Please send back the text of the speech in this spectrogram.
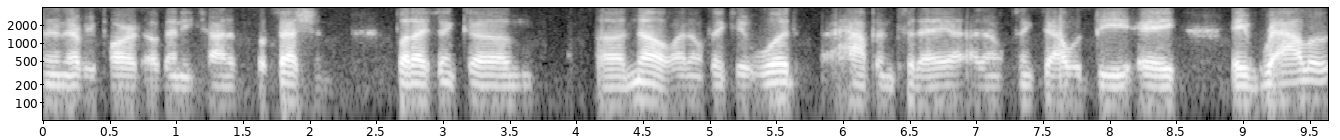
and in every part of any kind of profession. But I think um, uh, no, I don't think it would happen today. I don't think that would be a a rally,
